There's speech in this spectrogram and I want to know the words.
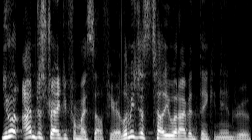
you know what? I'm distracting from myself here. Let me just tell you what I've been thinking, Andrew.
